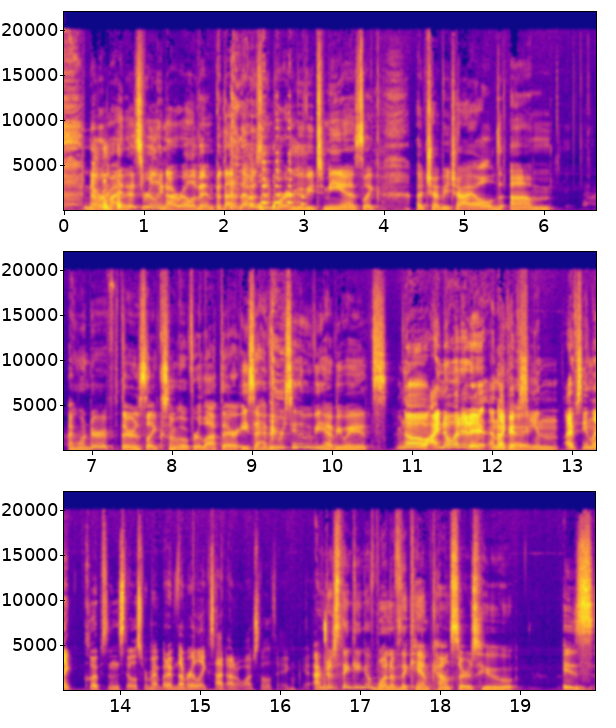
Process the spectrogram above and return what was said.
never mind. It's really not relevant. But that that was an important movie to me as like a chubby child. Um, I wonder if there's like some overlap there. Issa, have you ever seen the movie Heavyweights? no, I know what it is, and like I've seen I've seen like clips and stills from it, but I've never like sat down and watched the whole thing. Yeah. I'm just thinking of one of the camp counselors who is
